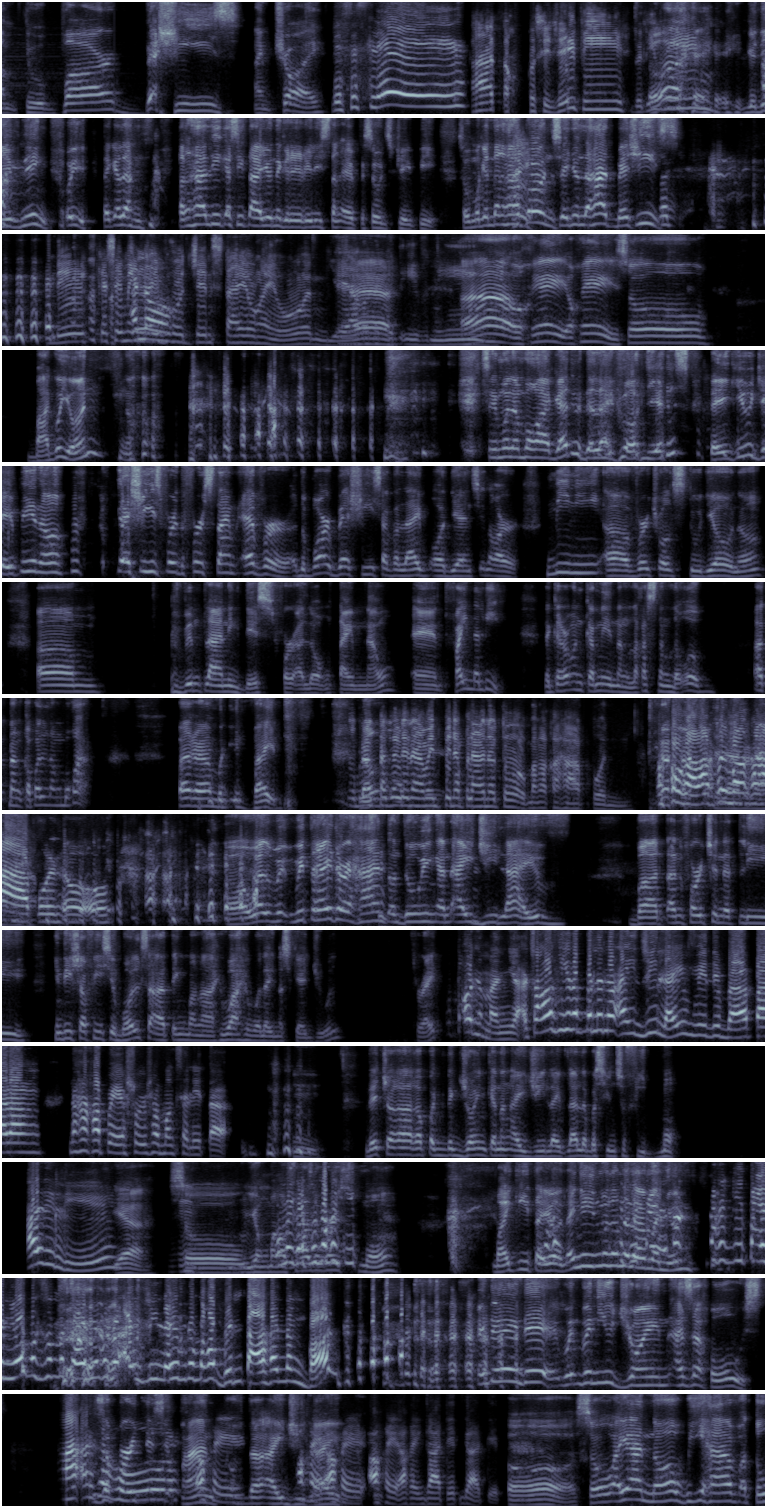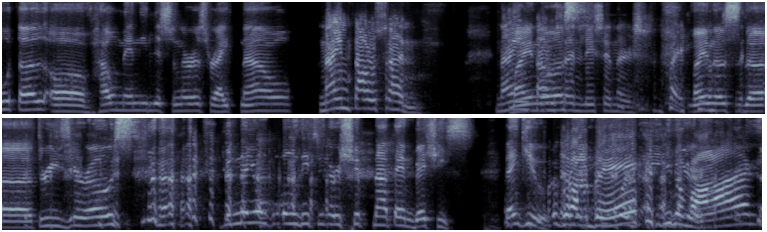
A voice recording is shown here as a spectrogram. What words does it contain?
Welcome to Bar Beshies. I'm Troy. This is Lay. At ako si JP. Good evening. Oy, good evening. Uy, teka lang. Tanghali kasi tayo nagre-release ng episodes, JP. So magandang hapon sa inyong lahat, Beshies. Hindi, kasi may Ano? live audience tayo ngayon. Kaya Yeah. good evening. Ah, okay, okay. So, bago yon, no? Simulan mo agad with the live audience. Thank you, JP, no? Beshies for the first time ever. The Bar Beshies have a live audience in our mini uh, virtual studio, no? Um, we've been planning this for a long time now. And finally, nagkaroon kami ng lakas ng loob at ng kapal ng muka para mag-invite Sobrang tagal na namin pinaplano to, mga kahapon. Oo actually mga kahapon, oo. Uh, well, we, we tried our hand on doing an IG live, but unfortunately, hindi siya feasible sa ating mga hiwa-hiwalay na schedule. Right? Totoo naman niya. At saka hirap pala ng IG live, eh, di ba? Parang nakaka-pressure siya magsalita. Hmm. Hindi, tsaka kapag nag-join ka ng IG live, lalabas yun sa feed mo. Ah, really? Yeah. So, Mm. yung mga Oh my God, so followers nakiki- mo, makikita yon. Ay, ngayon mo lang nalaman yun. Nakikita niyo pag sumasali ka ng IG live ng mga bentahan ng bag? hindi, hindi. When, when you join as a host, Ah, as as a a host. participant Okay. of the IG Okay, live. okay, okay, okay. Got it, got it. Oo. So, ayan, no? We have a total of how many listeners right now? 9,000. 9,000 Minus- listeners. Minus the three zeros. Yun na yung buong listenership natin, Beshies. Thank you. Uy, grabe. Hindi naman.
